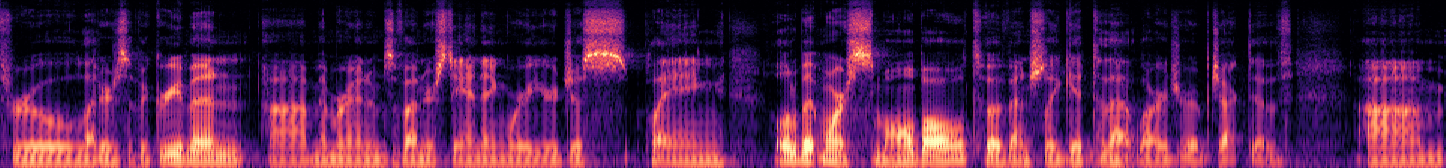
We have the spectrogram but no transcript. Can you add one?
through letters of agreement, uh, memorandums of understanding, where you're just playing a little bit more small ball to eventually get to that larger objective. Um,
